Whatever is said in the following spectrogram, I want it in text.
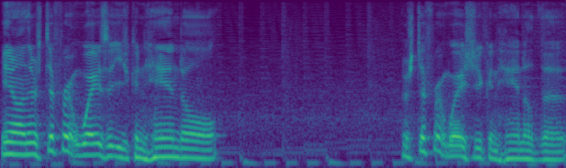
You know, and there's different ways that you can handle there's different ways you can handle the...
